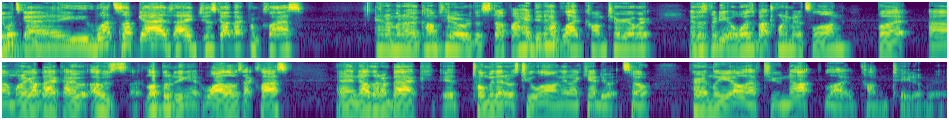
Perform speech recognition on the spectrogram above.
what's guys? What's up, guys? I just got back from class, and I'm gonna commentate over this stuff. I did have live commentary over it, and this video was about 20 minutes long. But um, when I got back, I, I was uploading it while I was at class, and now that I'm back, it told me that it was too long and I can't do it. So apparently, I'll have to not live commentate over it.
